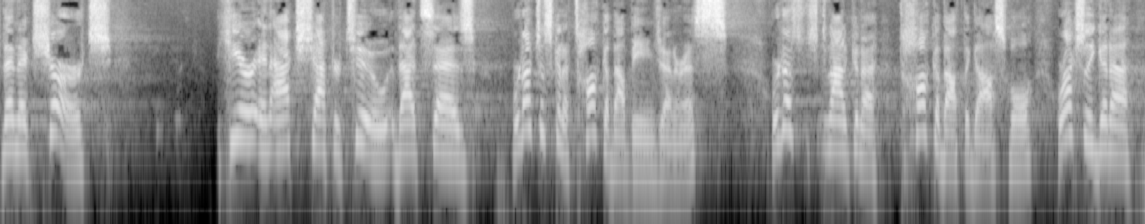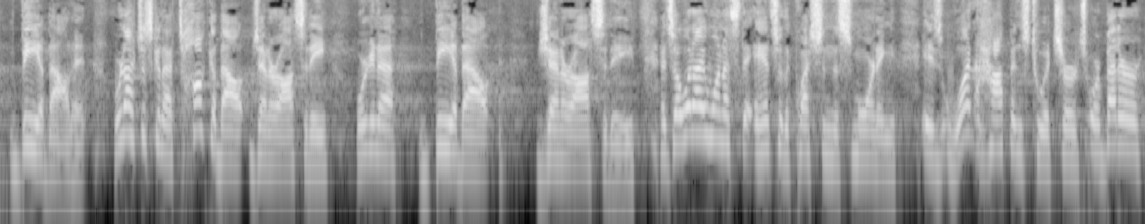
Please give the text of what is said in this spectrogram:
than a church here in Acts chapter 2 that says, we're not just going to talk about being generous. We're just not going to talk about the gospel. We're actually going to be about it. We're not just going to talk about generosity. We're going to be about generosity. And so what I want us to answer the question this morning is what happens to a church, or better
